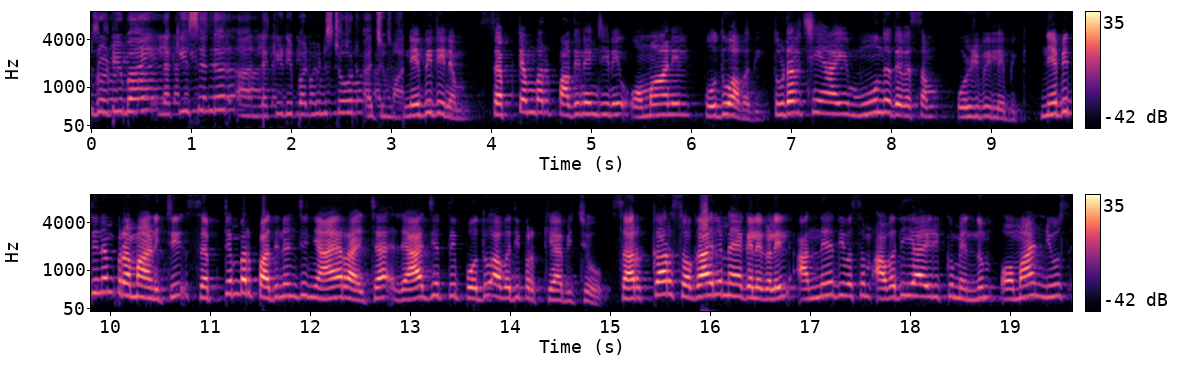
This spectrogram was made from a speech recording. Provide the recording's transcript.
News by lucky centre and lucky department store Ajuman. Nabidinam September പതിനഞ്ചിന് ഒമാനിൽ പൊതു അവധി. തുടർച്ചയായി മൂന്ന് ദിവസം ഒഴിവ് ലഭിക്കും. നബിദിനം പ്രമാണിച്ച് സെപ്റ്റംബർ പതിനഞ്ച് ഞായറാഴ്ച രാജ്യത്ത് പൊതു അവധി പ്രഖ്യാപിച്ചു. സർക്കാർ സ്വകാര്യ മേഖലകളിൽ അന്നേ ദിവസം അവധിയായിരിക്കുമെന്നും ഒമാൻ ന്യൂസ്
